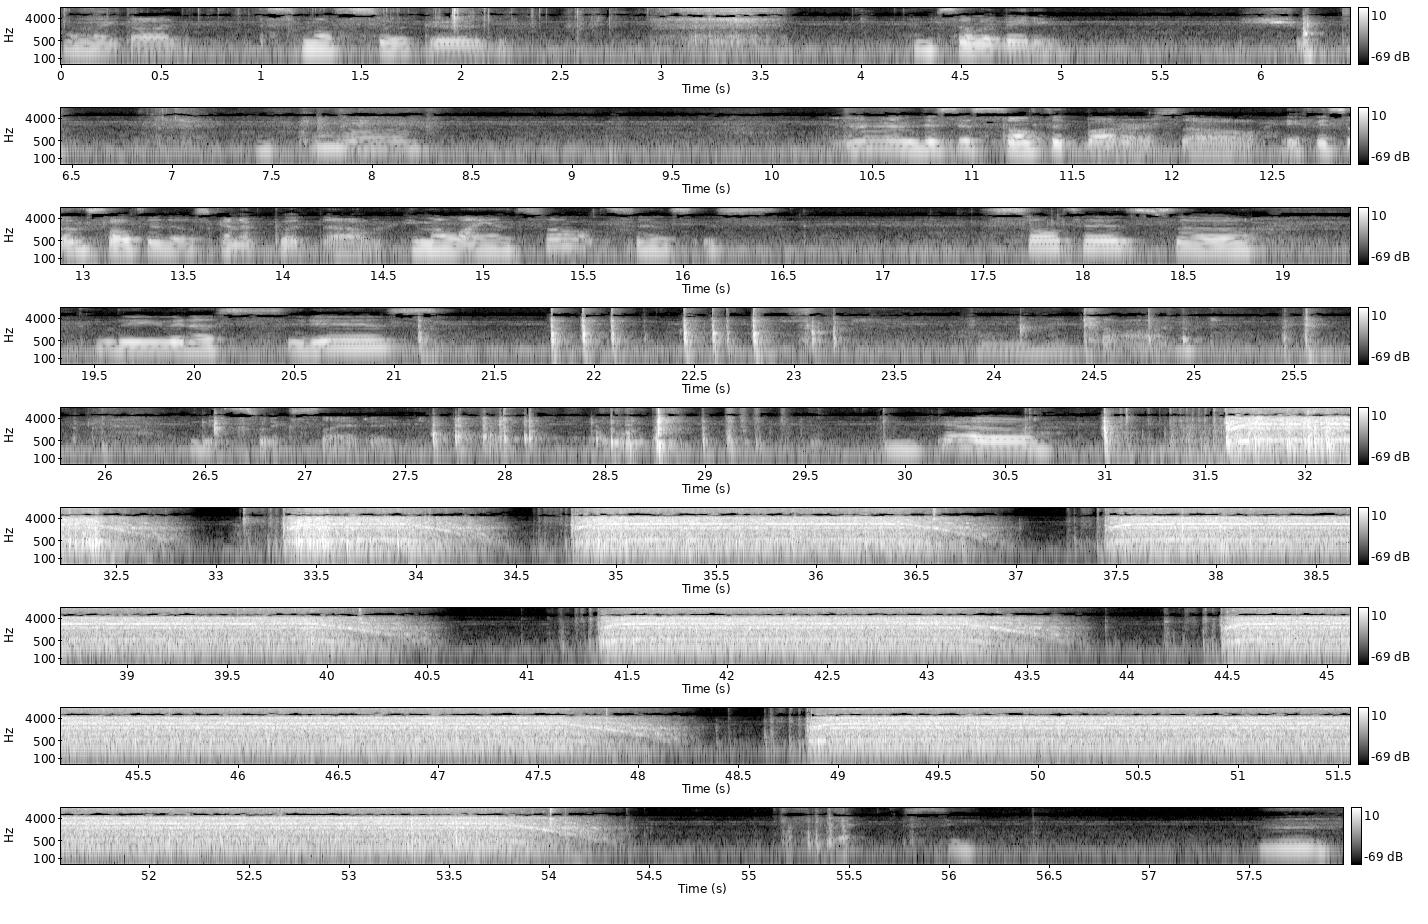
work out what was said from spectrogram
Oh my god, it smells so good. I'm salivating. Shoot. Okay. And this is salted butter, so if it's unsalted, I was gonna put um, Himalayan salt since it's salted, so leave it as it is. Oh my god. I get so excited. go. Mmm,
